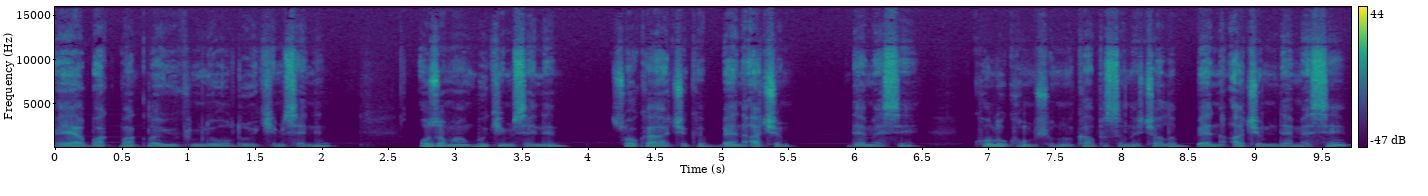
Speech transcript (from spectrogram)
veya bakmakla yükümlü olduğu kimsenin. O zaman bu kimsenin sokağa çıkıp ben açım demesi, kolu komşunun kapısını çalıp ben açım demesi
